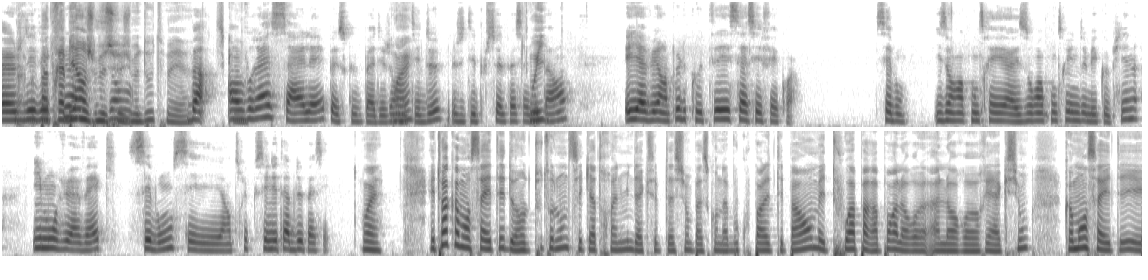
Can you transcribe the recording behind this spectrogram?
Euh, je Bah, l'ai Pas très en bien, je me, suis, je me doute, mais. euh, Bah, que- en vrai, ça allait parce que bah, déjà on Ouais. était deux, j'étais plus seule face à Oui. mes parents. Et il y avait un peu le côté ça s'est fait quoi. C'est bon. Ils ont rencontré, euh, ils ont rencontré une de mes copines, ils m'ont vu avec, c'est bon, c'est un truc, c'est une étape de passé. Et toi, comment ça a été de- tout au long de ces 4 ans et demi d'acceptation? Parce qu'on a beaucoup parlé de tes parents, mais toi, par rapport à leur, à leur réaction, comment ça a été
